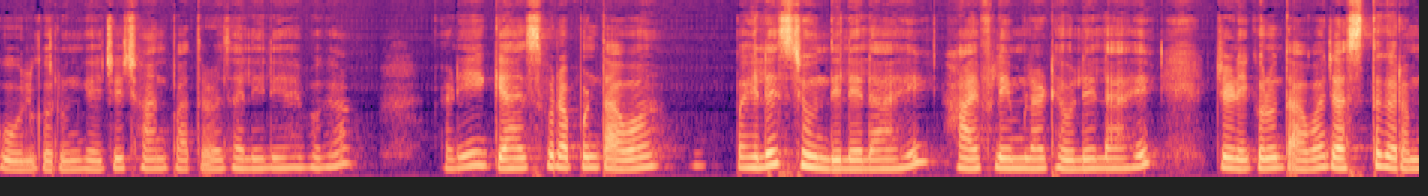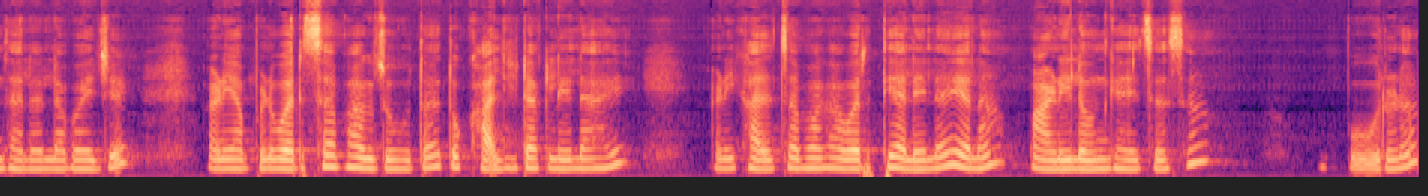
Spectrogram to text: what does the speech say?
गोल करून घ्यायची. छान पातळ झालेली आहे बघा. आणि गॅसवर आपण तावा पहिलेच ठेवून दिलेला आहे. हाय फ्लेमला ठेवलेला आहे. जेणेकरून तावा जास्त गरम झालेला पाहिजे. आणि आपण वरचा भाग जो होता तो खाली टाकलेला आहे. आणि खालचा भाग हा वरती आलेला आहे. याला पाणी लावून घ्यायचं असं. पूर्ण.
